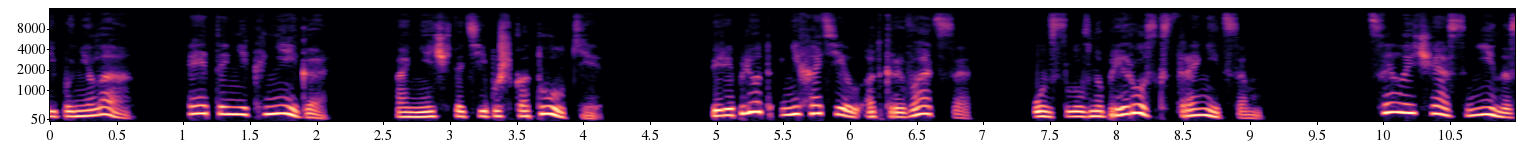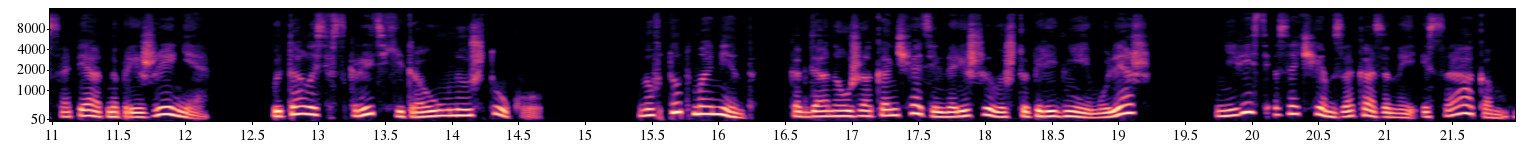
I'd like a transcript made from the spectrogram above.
и поняла, это не книга, а нечто типа шкатулки. Переплет не хотел открываться, он словно прирос к страницам. Целый час Нина, сопя от напряжения, пыталась вскрыть хитроумную штуку. Но в тот момент, когда она уже окончательно решила, что перед ней муляж, невесть зачем заказанный Исааком,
